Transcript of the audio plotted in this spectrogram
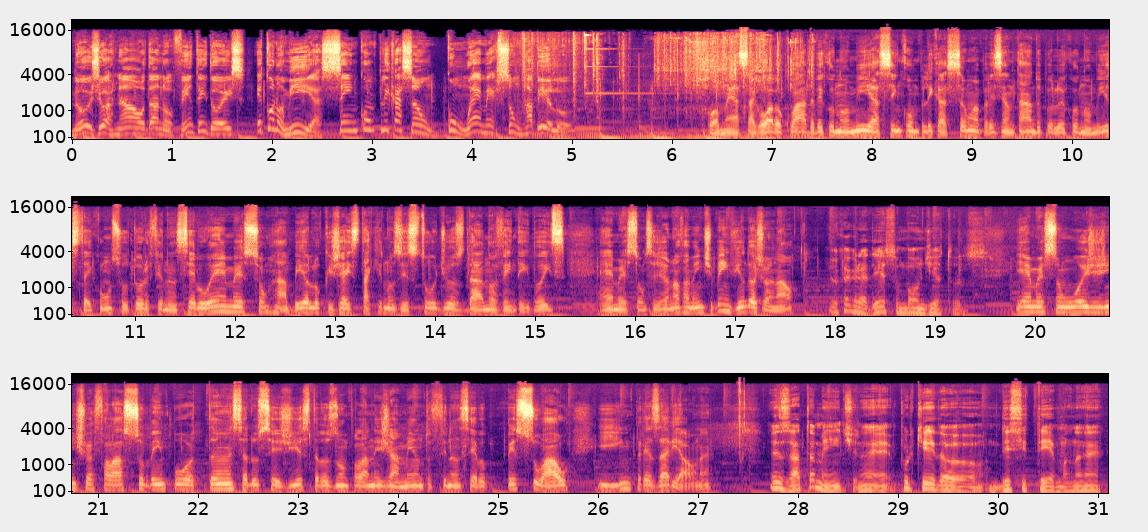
No Jornal da 92, Economia sem complicação, com Emerson Rabelo. Começa agora o quadro Economia sem complicação, apresentado pelo economista e consultor financeiro Emerson Rabelo, que já está aqui nos estúdios da 92. Emerson, seja novamente bem-vindo ao jornal. Eu que agradeço, um bom dia a todos. E Emerson, hoje a gente vai falar sobre a importância dos registros no planejamento financeiro pessoal e empresarial, né? Exatamente, né? Por que do, desse tema, né?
